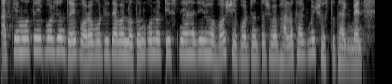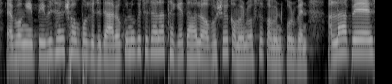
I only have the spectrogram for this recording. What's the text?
আজকের মতো এ পর্যন্তই। পরবর্তীতে আবার নতুন কোনো টিপস নিয়ে হাজির হব। সে পর্যন্ত সবাই ভালো থাকবেন, সুস্থ থাকবেন। এবং এই পেভিশন সম্পর্কে যদি আরও কোনো কিছু জানা থাকে, তাহলে অবশ্যই কমেন্ট বক্সে কমেন্ট করবেন। আল্লাহ হাফেজ!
